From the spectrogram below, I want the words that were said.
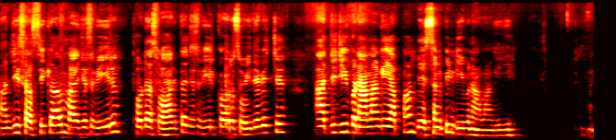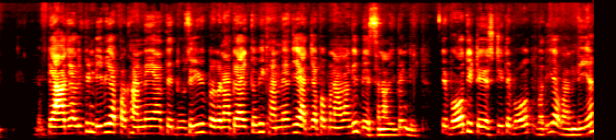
ਹਾਂਜੀ, ਸਤਿ ਸ੍ਰੀ ਅਕਾਲ, ਮੈਂ ਜਸਵੀਰ, ਤੁਹਾਡਾ ਸਵਾਗਤ ਹੈ ਜਸਵੀਰ ਕੌਰ ਰਸੋਈ ਦੇ ਵਿੱਚ। ਅੱਜ ਜੀ ਬਣਾਵਾਂਗੇ ਆਪਾਂ ਬੇਸਨ ਭਿੰਡੀ ਬਣਾਵਾਂਗੇ ਜੀ। ਪਿਆਜ਼ ਵਾਲੀ ਭਿੰਡੀ ਵੀ ਆਪਾਂ ਖਾਂਦੇ ਆ ਤੇ ਦੂਸਰੀ ਵੀ ਬਿਨਾਂ ਪਿਆਜ਼ ਤੋਂ ਵੀ ਖਾਂਦੇ ਆ ਜੀ। ਅੱਜ ਆਪਾਂ ਬਣਾਵਾਂਗੇ ਬੇਸਨ ਵਾਲੀ ਭਿੰਡੀ ਤੇ ਬਹੁਤ ਹੀ ਟੇਸਟੀ ਤੇ ਬਹੁਤ ਵਧੀਆ ਬਣਦੀ ਆ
